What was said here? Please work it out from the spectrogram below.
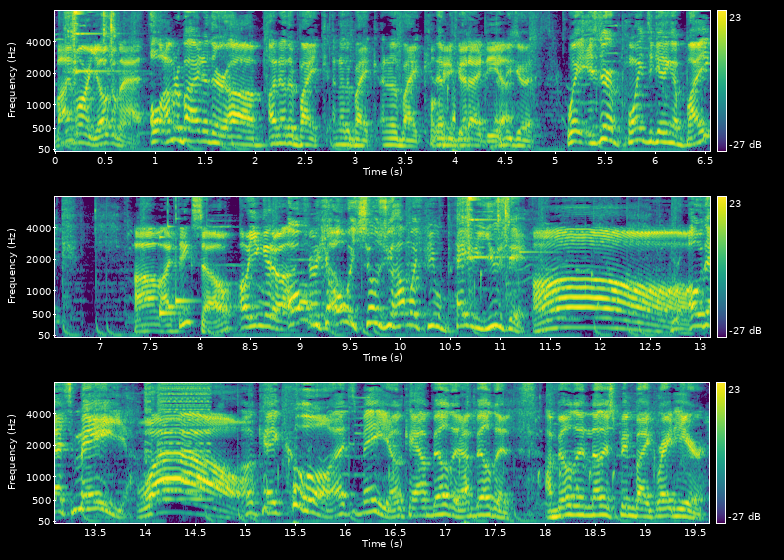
Buy more yoga mats. Oh, I'm gonna buy another, uh, another bike, another bike, another bike. Okay, That'd be a good idea. That'd be good. Wait, is there a point to getting a bike? Um, I think so. Oh, you can get a. Oh, because, oh, it shows you how much people pay to use it. Oh. Oh, that's me. Wow. Okay, cool. That's me. Okay, I'm building. I'm building. I'm building another spin bike right here.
